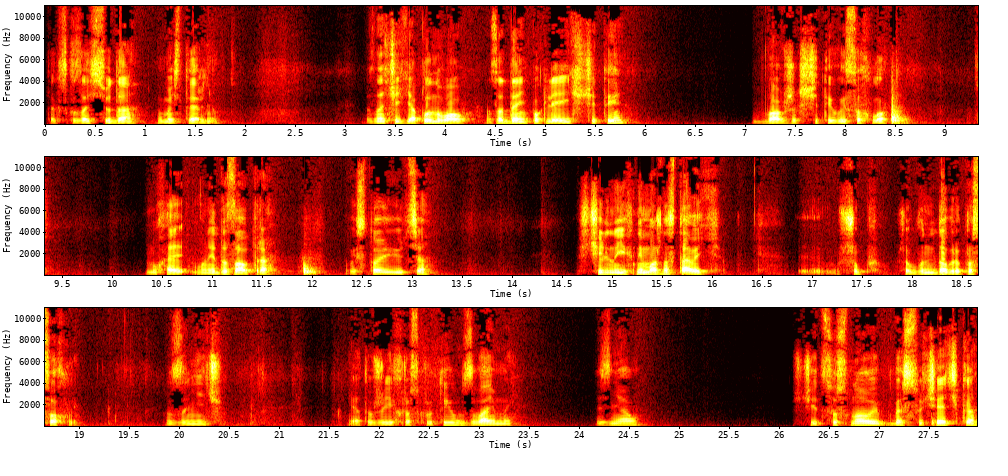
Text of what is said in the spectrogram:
так сказати, сюди, в майстерню. Значить, я планував за день поклеїти щити. Два вже щити висохло. Ну, хай вони до завтра вистоюються. Щільно їх не можна ставити, е, щоб, щоб вони добре просохли за ніч. Я то вже їх розкрутив, з вайми зняв. Щит сосновий, без сучечка.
